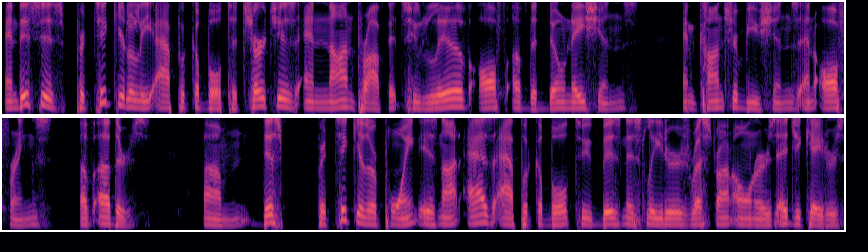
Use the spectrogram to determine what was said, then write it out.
And this is particularly applicable to churches and nonprofits who live off of the donations and contributions and offerings of others. Um, this particular point is not as applicable to business leaders, restaurant owners, educators,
